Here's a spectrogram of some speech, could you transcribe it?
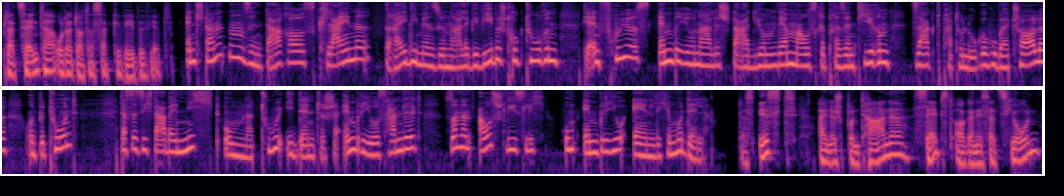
Plazenta oder Dottersackgewebe wird. Entstanden sind daraus kleine, dreidimensionale Gewebestrukturen, die ein frühes embryonales Stadium der Maus repräsentieren, sagt Pathologe Hubert Schorle und betont, dass es sich dabei nicht um naturidentische Embryos handelt, sondern ausschließlich um embryoähnliche Modelle. Das ist eine spontane Selbstorganisation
